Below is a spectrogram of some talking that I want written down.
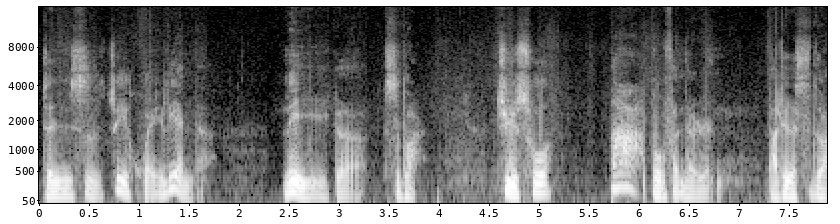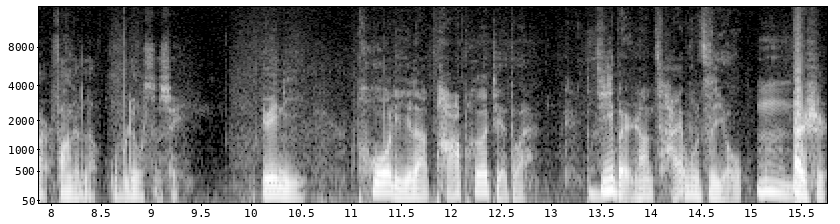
珍视、最怀念的那一个时段？据说，大部分的人把这个时段放在了五六十岁，因为你脱离了爬坡阶段，基本上财务自由，嗯，但是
